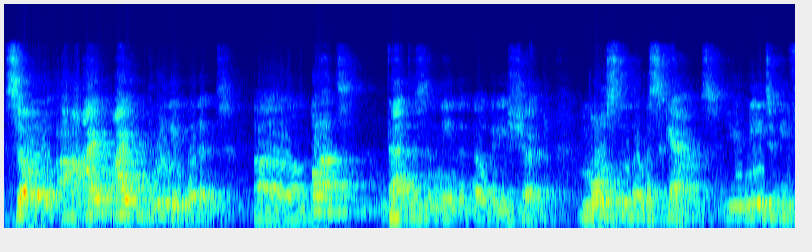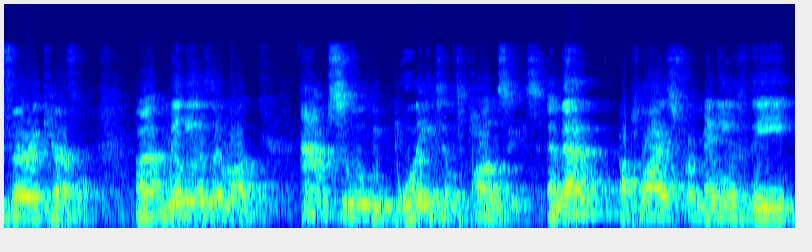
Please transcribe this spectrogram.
so I, I really wouldn't. Um, but that doesn't mean that nobody should. Most of them are scams. You need to be very careful. Uh, many of them are absolutely blatant Ponzi's. And that applies for many of the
